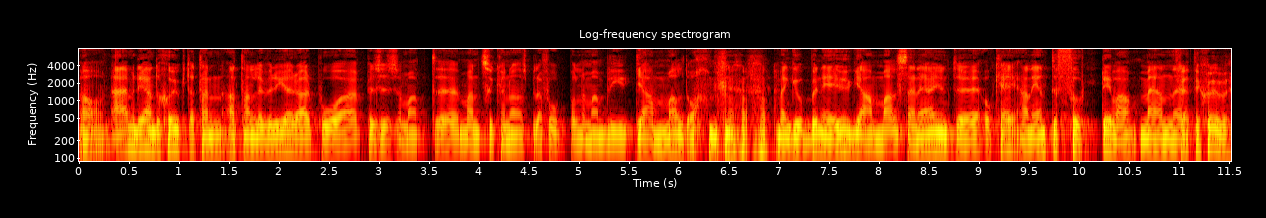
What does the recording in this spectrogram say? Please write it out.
Ja, nej, men det är ändå sjukt att han, att han levererar på precis som att eh, man inte ska kunna spela fotboll när man blir gammal då. Men, men gubben är ju gammal. Sen är han ju inte, okej okay, han är inte 40 va. Men, 37.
